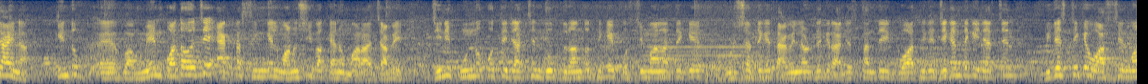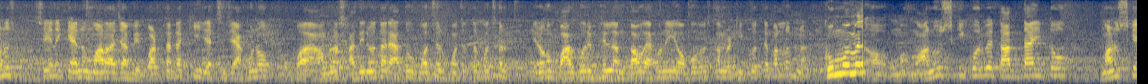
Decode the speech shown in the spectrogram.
চায় না। কিন্তু মেন কথা হচ্ছে একটা সিঙ্গেল মানুষই বা কেন মারা যাবে? যিনি পূর্ণ করতে যাচ্ছেন দূর দূরান্ত থেকে পশ্চিমবাংলা থেকে উড়িষ্যা থেকে তামিলনাড়ু থেকে রাজস্থান থেকে গোয়া থেকে যেখান থেকেই যাচ্ছেন বিদেশ থেকেও আসছেন মানুষ সেখানে কেন মারা যাবে? বার্তাটা কী যাচ্ছে যে এখনও আমরা স্বাধীনতার এত বছর পঁচাত্তর বছর এরকম পার করে ফেললাম তাও এখন এই অব্যবস্থা আমরা ঠিক করতে পারলাম না? কুম্ভ মানুষ কি করবে তার দায়িত্ব? মানুষকে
